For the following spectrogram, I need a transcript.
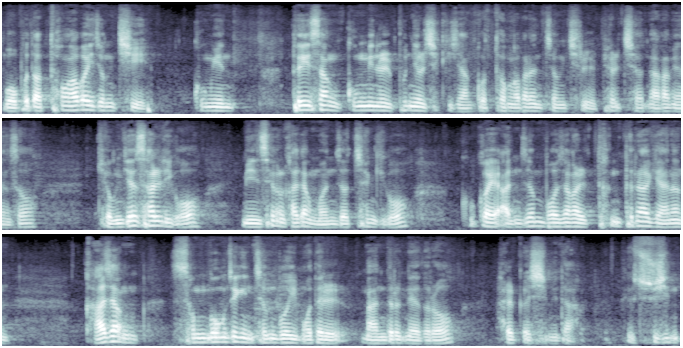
무엇보다 통합의 정치, 국민 더 이상 국민을 분열시키지 않고 통합하는 정치를 펼쳐 나가면서 경제 살리고 민생을 가장 먼저 챙기고 국가의 안전 보장을 튼튼하게 하는 가장 성공적인 정부의 모델을 만들어내도록 할 것입니다. 주신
